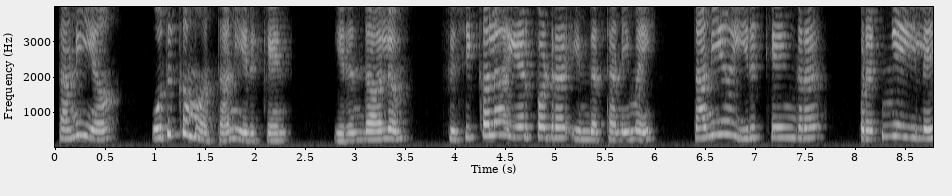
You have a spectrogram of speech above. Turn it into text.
தனியா ஒதுக்கமாத்தான் இருக்கேன். இருந்தாலும் பிசிக்கலா ஏற்படுற இந்த தனிமை தனியா இருக்கேங்கிற பிரக்ஞையிலே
